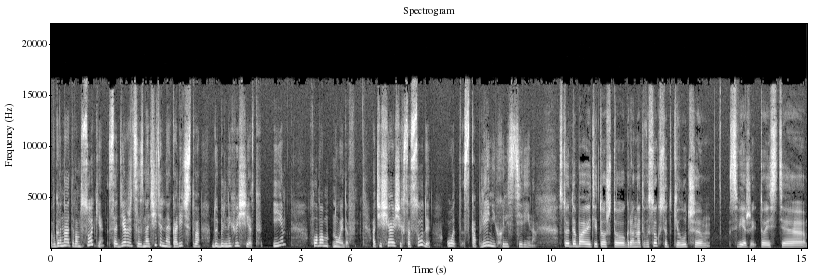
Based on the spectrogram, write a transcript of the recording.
в гранатовом соке содержится значительное количество дубильных веществ и флавоноидов, очищающих сосуды от скоплений холестерина. Стоит добавить и то, что гранатовый сок все-таки лучше свежий. То есть э,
